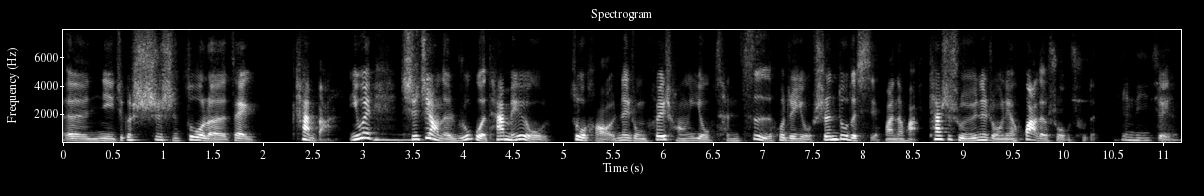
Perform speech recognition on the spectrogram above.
呃，你这个事实做了再看吧，因为其实这样的，如果他没有做好那种非常有层次或者有深度的喜欢的话，他是属于那种连话都说不出的。理。解，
